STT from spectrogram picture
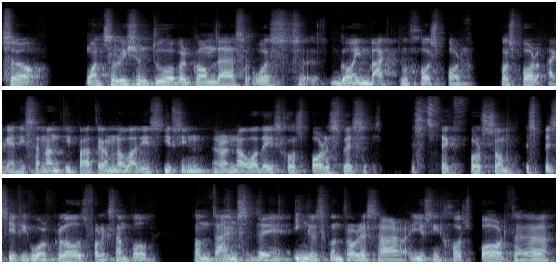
So one solution to overcome that was going back to host port. Host port, again, is an anti-pattern. Nobody's using nowadays host port except for some specific workloads. For example, sometimes the ingress controllers are using host port, uh,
